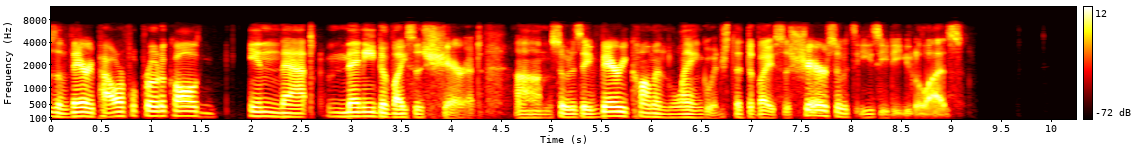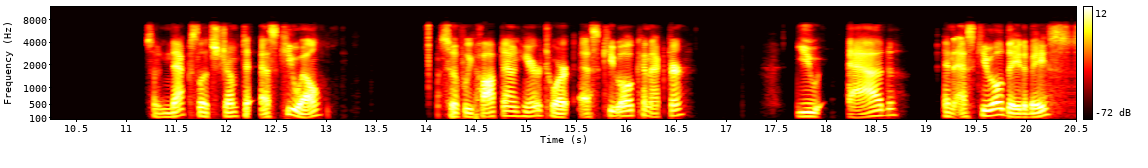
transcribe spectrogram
is a very powerful protocol in that many devices share it. Um, so it is a very common language that devices share, so it's easy to utilize. So next, let's jump to SQL. So if we hop down here to our SQL connector, you add an SQL database.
